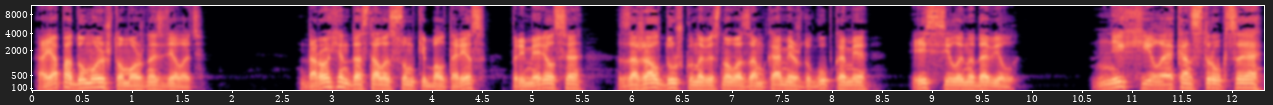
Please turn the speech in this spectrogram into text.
а я подумаю, что можно сделать». Дорохин достал из сумки болторез, примерился, зажал дужку навесного замка между губками и с силой надавил. «Нехилая конструкция!»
